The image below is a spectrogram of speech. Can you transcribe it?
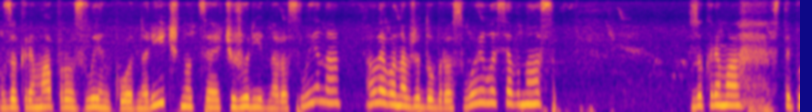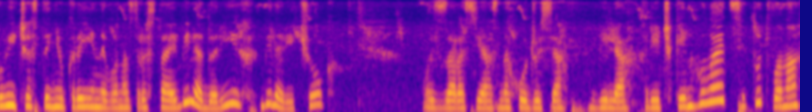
зокрема, про злинку однорічну. Це чужорідна рослина, але вона вже добре освоїлася в нас. Зокрема, в степовій частині України вона зростає біля доріг, біля річок. Ось зараз я знаходжуся біля річки Інгулець, і тут вона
